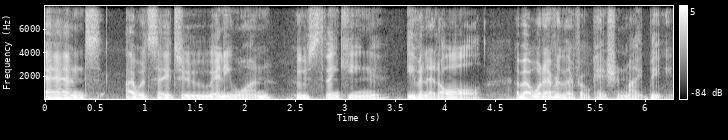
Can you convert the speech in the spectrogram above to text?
and I would say to anyone who's thinking even at all about whatever their vocation might be,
